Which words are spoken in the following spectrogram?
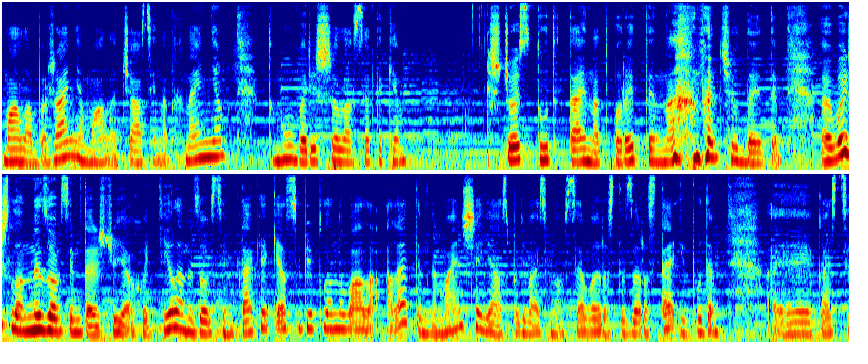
Мала бажання, мала час і натхнення, тому вирішила все-таки. Щось тут та й натворити, на, начудити. Е, Вийшло не зовсім те, що я хотіла, не зовсім так, як я собі планувала, але тим не менше, я сподіваюся, воно все виросте, заросте і буде е, якась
